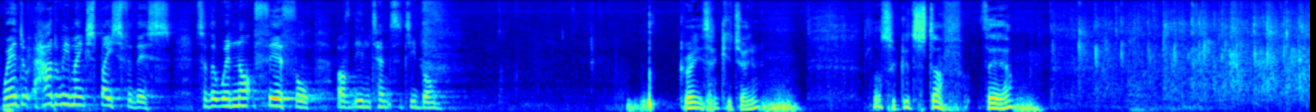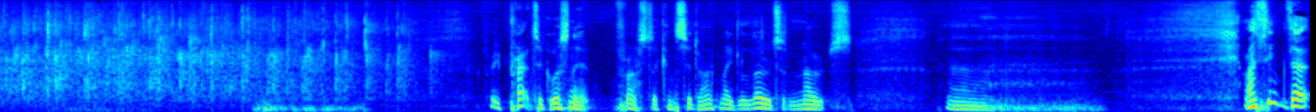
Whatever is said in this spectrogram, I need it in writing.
where do, how do we make space for this so that we're not fearful of the intensity bomb? Great, thank you, Jane. Lots of good stuff there. Very practical, isn't it, for us to consider? I've made loads of notes. Uh, I think that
